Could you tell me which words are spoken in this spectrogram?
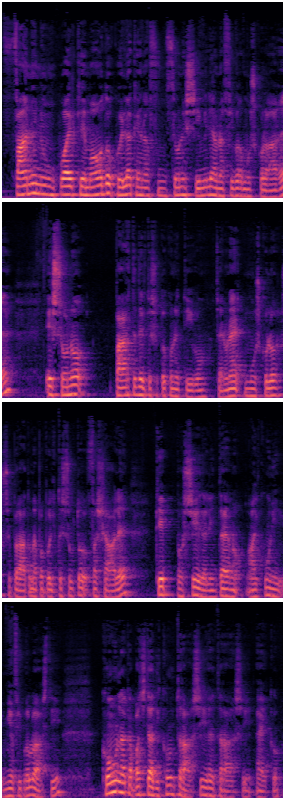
fanno in un qualche modo quella che è una funzione simile a una fibra muscolare e sono parte del tessuto connettivo, cioè non è muscolo separato, ma è proprio il tessuto fasciale che possiede all'interno alcuni miofibroblasti con la capacità di contrarsi e retrarsi. Ecco,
